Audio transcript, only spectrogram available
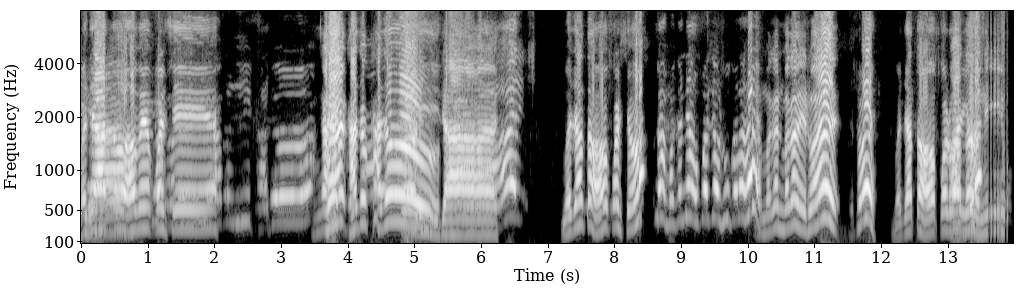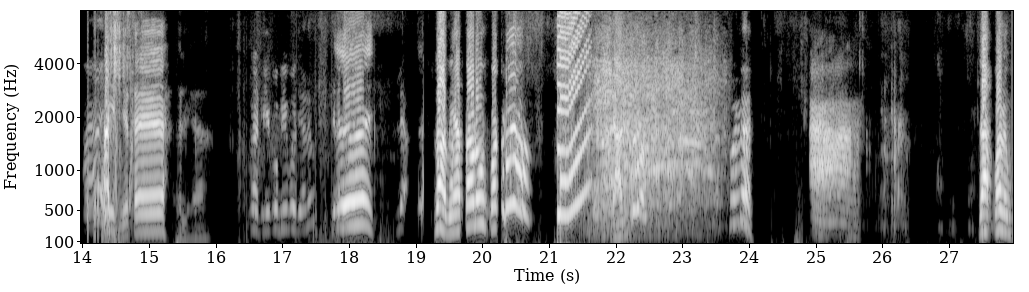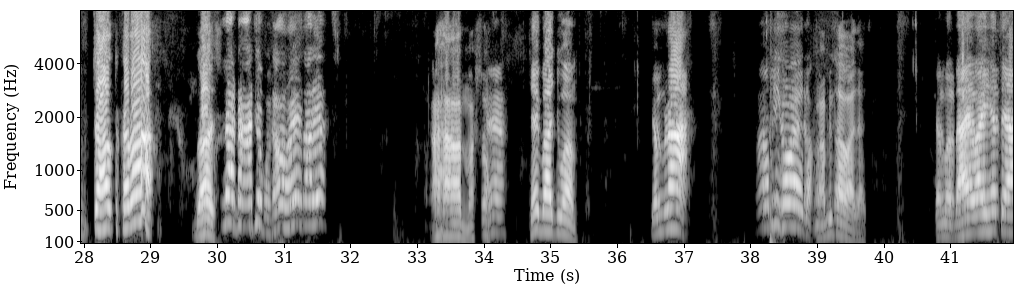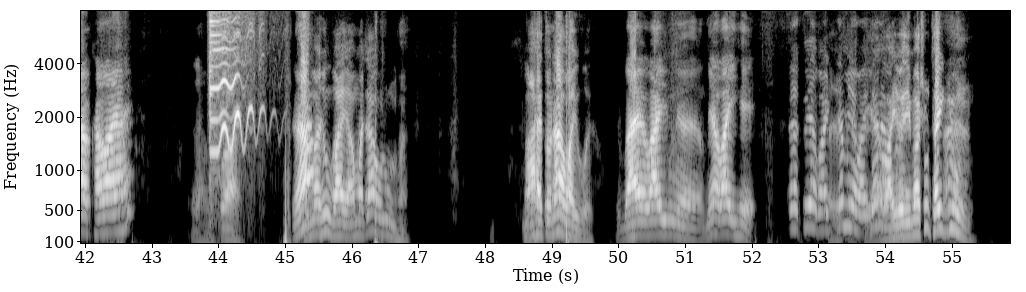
મજા તો હવે પડશે. ખાજો ખાજો જાય મજા તો હવે પડશે હો. મગન મગન હેઠો હે? મજા તો હવે પડવાની હેઠે ટેકો બેકો દે ને એ, લા પકડો. ચાલતો જા પણ ચાલ તો ખરા. બસ. આહા મસ્ત. કઈ બાજુ આમ. જમણા. આપણી ખવાયા હતા આ બી ખાવા જાય તમે બાય વાય હે તે આ ખાવા આયા હે? હે? આમાં શું ભાઈ આમાં ચા ઓલું હે બાહે તો ના વાય હોય. બાય વાય ને મે વાય હે એ તે ભાઈ કેમ એ લે ને વાયુમાં શું થઈ ગયું?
